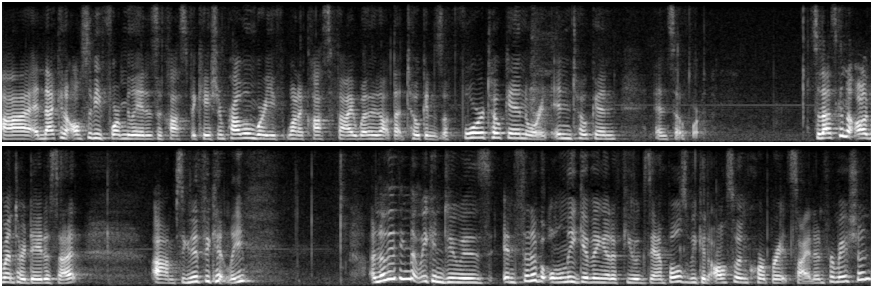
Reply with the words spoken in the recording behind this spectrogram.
Uh, and that can also be formulated as a classification problem where you want to classify whether or not that token is a for token or an in token, and so forth. So that's going to augment our data set um, significantly. Another thing that we can do is instead of only giving it a few examples, we can also incorporate side information.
